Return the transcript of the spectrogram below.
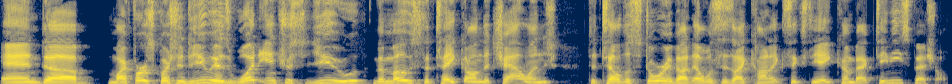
And uh, my first question to you is what interests you the most to take on the challenge to tell the story about Elvis's iconic 68 comeback TV special?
